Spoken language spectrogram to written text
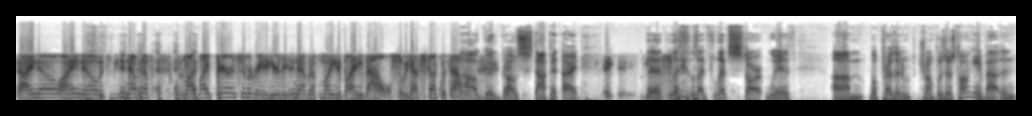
I know, I know. It's we didn't have enough when my my parents immigrated here. They didn't have enough money to buy any vowels, so we got stuck with that oh, one. good. Oh, stop it. All right. Uh, yes. let, let, let's start with um, what President Trump was just talking about, and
